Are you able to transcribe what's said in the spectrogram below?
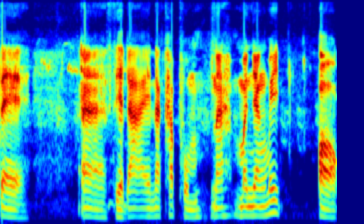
แต่อ่าเสียดายนะครับ ผมนะ มันยังไม่ออก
